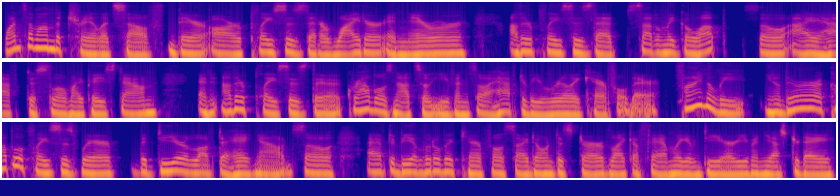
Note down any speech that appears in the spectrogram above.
Once I'm on the trail itself, there are places that are wider and narrower, other places that suddenly go up. So I have to slow my pace down. And in other places, the gravel is not so even. So I have to be really careful there. Finally, you know, there are a couple of places where the deer love to hang out. So I have to be a little bit careful so I don't disturb like a family of deer. Even yesterday,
